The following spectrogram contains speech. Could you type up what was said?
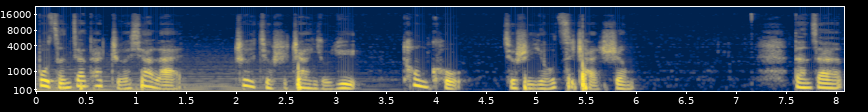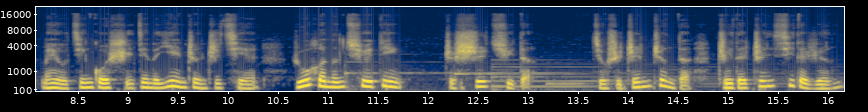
不曾将它折下来，这就是占有欲，痛苦就是由此产生。但在没有经过时间的验证之前，如何能确定这失去的，就是真正的值得珍惜的人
